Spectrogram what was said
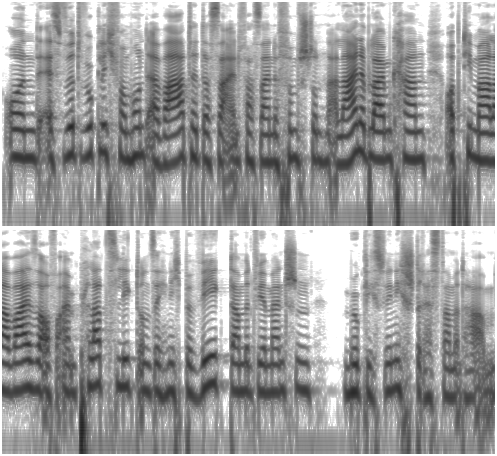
und es wird wirklich vom Hund erwartet, dass er einfach seine fünf Stunden alleine bleiben kann, optimalerweise auf einem Platz liegt und sich nicht bewegt, damit wir Menschen möglichst wenig Stress damit haben.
